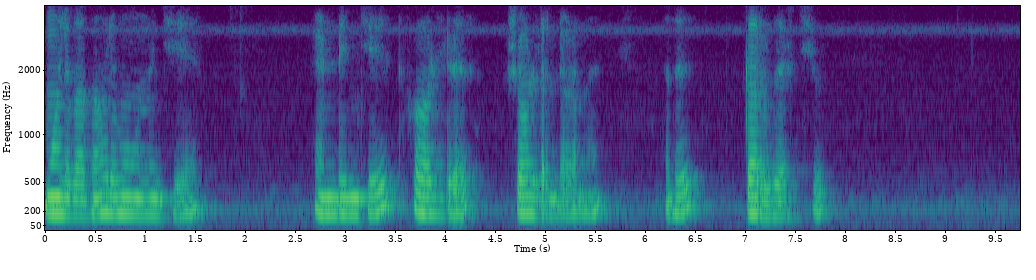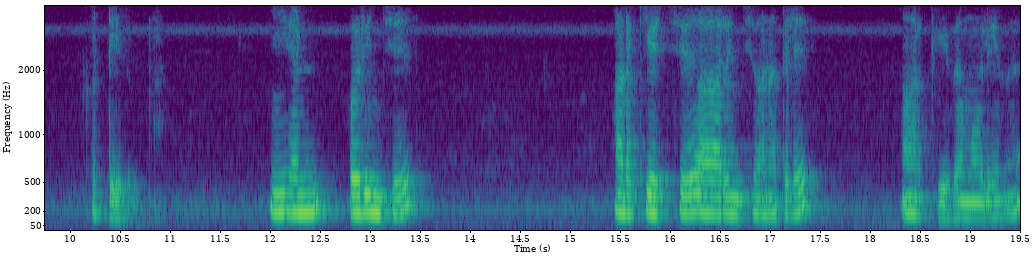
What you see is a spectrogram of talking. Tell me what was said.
മൂലഭാഗം ഒരു മൂന്നിഞ്ച് രണ്ടിഞ്ച് ഹോൾഡർ ഷോൾഡറിന്റെ അളന്ന് അത് കറു വരച്ചു കട്ട് ചെയ്തു. ഇനി രണ്ട് ഒരിഞ്ച് മടക്കി വെച്ച് ആറിഞ്ച് വണ്ണത്തിൽ മാർക്ക് ചെയ്ത മൂലയിൽ നിന്ന്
